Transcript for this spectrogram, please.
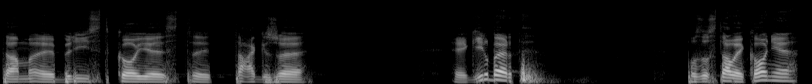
Tam e, blisko jest e, także e, Gilbert. Pozostałe konie.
